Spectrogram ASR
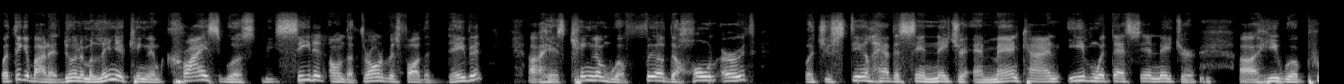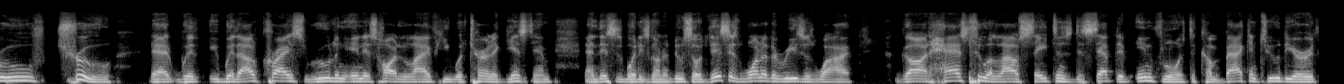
But think about it: during the millennial kingdom, Christ will be seated on the throne of his father David. Uh, his kingdom will fill the whole earth but you still have the sin nature and mankind even with that sin nature uh, he will prove true that with without Christ ruling in his heart and life, he would turn against him. And this is what he's going to do. So this is one of the reasons why God has to allow Satan's deceptive influence to come back into the earth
